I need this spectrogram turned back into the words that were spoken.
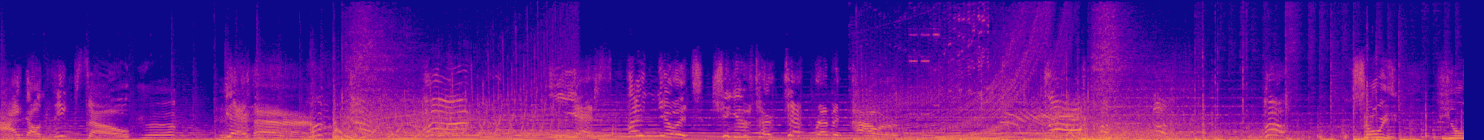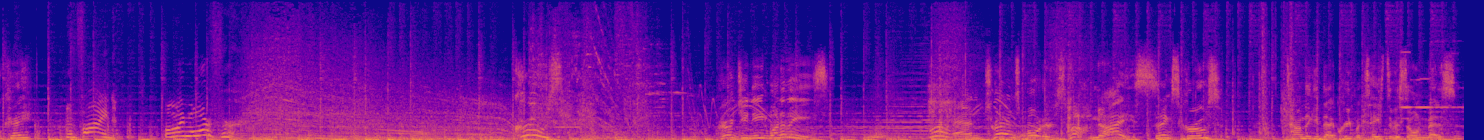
I don't think so. Get her! yes, I knew it! She used her jackrabbit power. Zoey, you okay? I'm fine. But my morpher. Cruise! Heard you need one of these. And transporters. Nice! Thanks, Cruise. Time to give that creep a taste of his own medicine.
